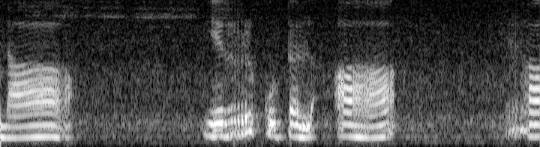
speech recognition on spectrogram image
லா. எரு கூட்டல். ஆ ரா.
